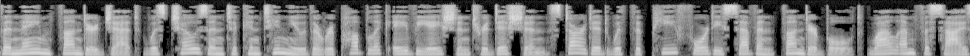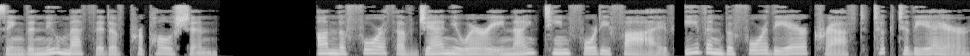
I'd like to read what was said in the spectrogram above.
The name Thunderjet was chosen to continue the Republic aviation tradition started with the P-47 Thunderbolt while emphasizing the new method of propulsion. On 4 January 1945, even before the aircraft took to the air,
